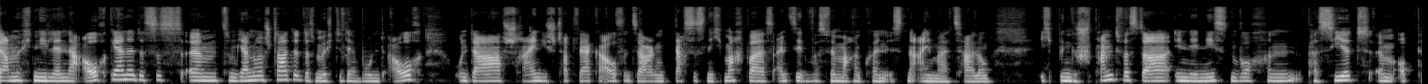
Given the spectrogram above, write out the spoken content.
Da möchten die Länder auch gerne, dass es ähm, zum Januar startet. Das möchte der Bund auch. Und da schreien die Stadtwerke auf und sagen, das ist nicht machbar. Das Einzige, was wir machen können, ist eine Einmalzahlung. Ich bin gespannt, was da in den nächsten Wochen passiert, ähm, ob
